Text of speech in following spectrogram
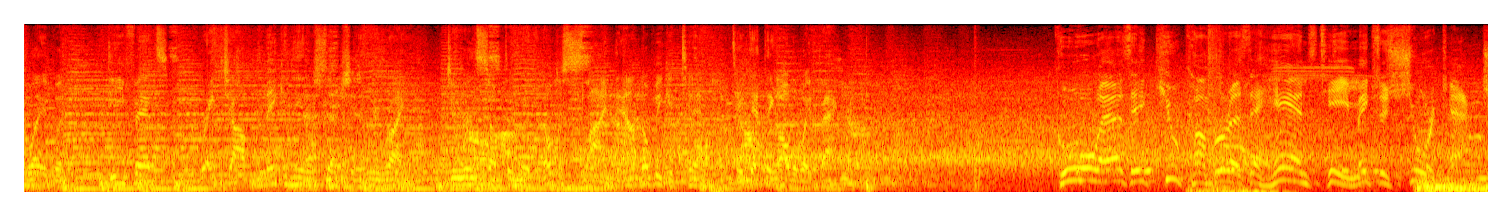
play. But defense, great job making the interception. And you're right, doing something with it. Don't just slide down. Don't be content. Take that thing all the way back, man. Cool as a cucumber as the hands team makes a sure catch.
